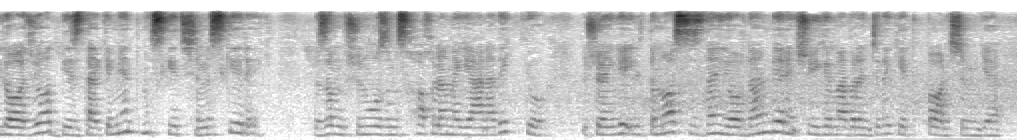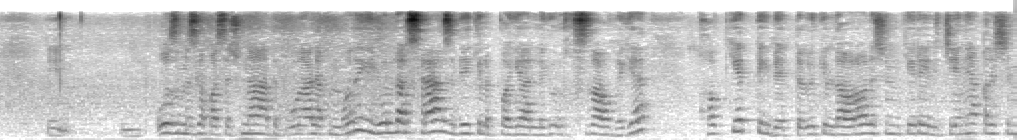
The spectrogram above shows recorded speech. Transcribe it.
Iloji yo'q bez dokumentimiz ketishimiz kerak. Biz ham shuni o'zimiz xohlamagan edikku o'shanga iltimos sizdan yordam bering shu yigirma birinchida ketib qolishimga e, o'zimizga qolsa shunaqa deb o'yladim yo'llar сразу bekilib qolganligi hisobiga qolib ketdik bu yerda. O'kildori olishim kerak лечение qilishim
